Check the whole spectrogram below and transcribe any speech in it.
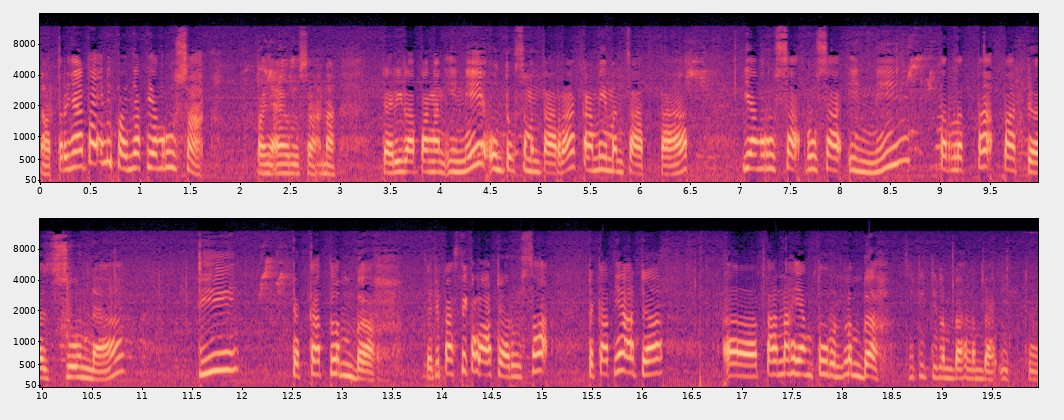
Nah, ternyata ini banyak yang rusak. Banyak yang rusak. Nah, dari lapangan ini untuk sementara kami mencatat yang rusak-rusak ini terletak pada zona di dekat lembah. Jadi pasti kalau ada rusak, dekatnya ada e, tanah yang turun, lembah. Jadi di lembah-lembah itu.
